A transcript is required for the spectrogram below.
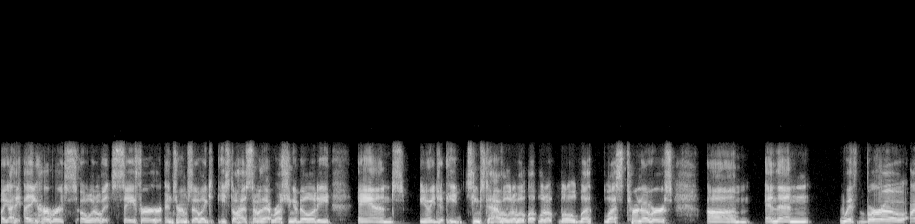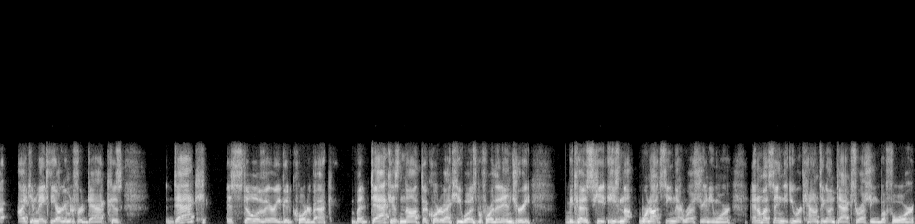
like I think I think Herbert's a little bit safer in terms of like he still has some of that rushing ability, and you know he he seems to have a little bit little little less turnovers. Um, and then with Burrow, I, I can make the argument for Dak because Dak is still a very good quarterback, but Dak is not the quarterback he was before that injury because he he's not we're not seeing that rushing anymore. And I'm not saying that you were counting on Dak's rushing before,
